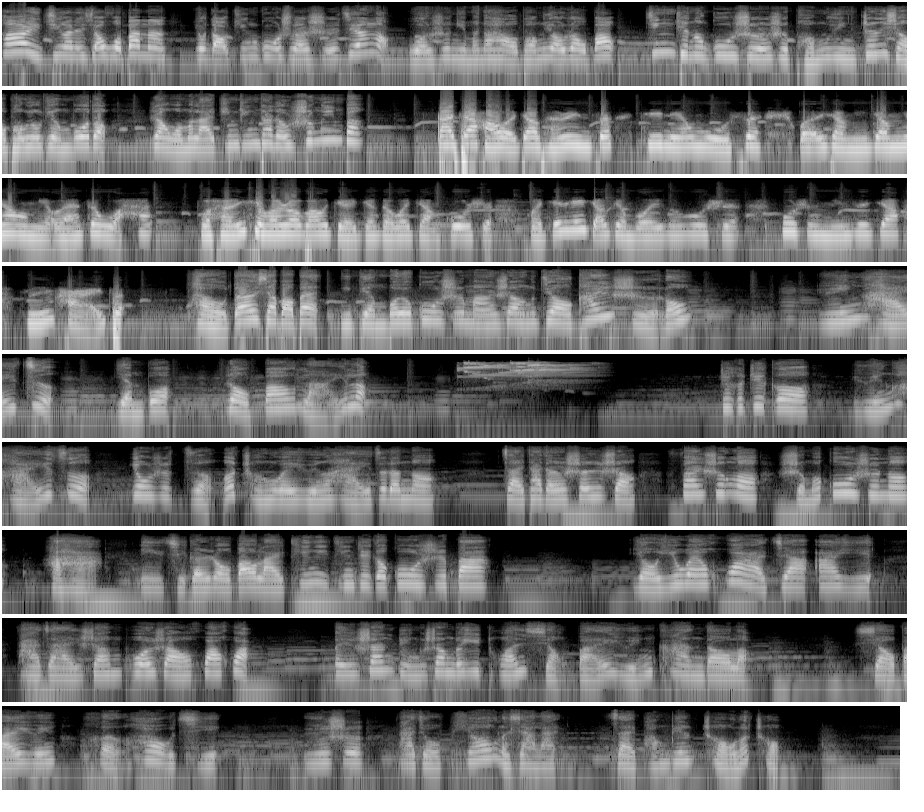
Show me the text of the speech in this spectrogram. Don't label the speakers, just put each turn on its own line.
嗨，亲爱的小伙伴们，又到听故事的时间了。我是你们的好朋友肉包。今天的故事是彭运珍小朋友点播的，让我们来听听他的声音吧。
大家好，我叫彭运珍，今年五岁，我的小名叫妙妙，来自武汉。我很喜欢肉包姐姐给我讲故事。我今天想点播一个故事，故事名字叫《云孩子》。
好的，小宝贝，你点播的故事马上就要开始喽。云孩子，演播，肉包来了。这个这个云孩子又是怎么成为云孩子的呢？在他的身上发生了什么故事呢？哈哈。一起跟肉包来听一听这个故事吧。有一位画家阿姨，她在山坡上画画，被山顶上的一团小白云看到了。小白云很好奇，于是它就飘了下来，在旁边瞅了瞅。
